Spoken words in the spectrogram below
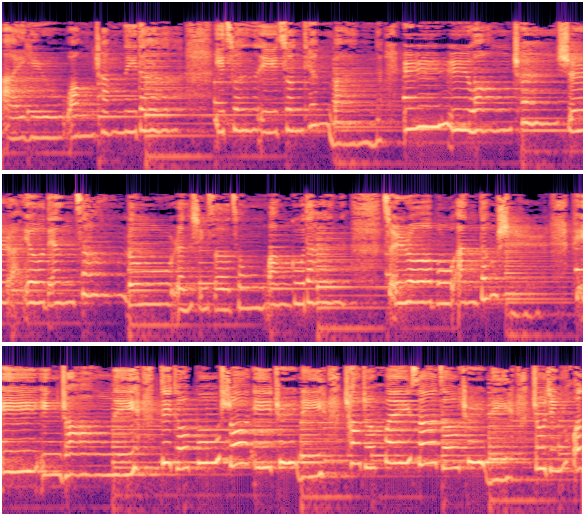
爱一如往常。你的一寸一寸填满欲望，城市啊有点脏，路人行色匆忙，孤单，脆弱不安都是平常。你低头不说一句，你朝着灰色走去，你住进混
